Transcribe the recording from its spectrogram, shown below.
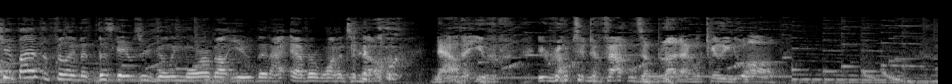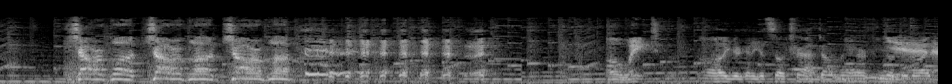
Chip, I have the feeling that this game is revealing more about you than I ever wanted to know. Now that you erupt into fountains of blood, I will kill you all. Shower blood! Shower of blood! Shower blood! oh wait. oh, you're gonna get so trapped down there if you don't do the right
